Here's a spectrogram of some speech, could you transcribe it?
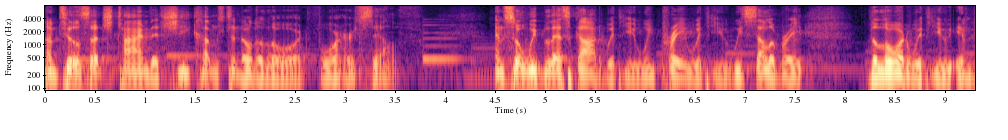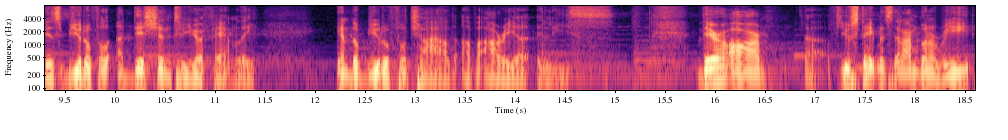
until such time that she comes to know the Lord for herself. And so we bless God with you. We pray with you. We celebrate the Lord with you in this beautiful addition to your family, in the beautiful child of Aria Elise. There are uh, a few statements that I'm going to read,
